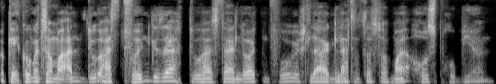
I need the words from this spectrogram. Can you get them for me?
Okay, gucken wir uns nochmal an. Du hast vorhin gesagt, du hast deinen Leuten vorgeschlagen, lass uns das doch mal ausprobieren.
